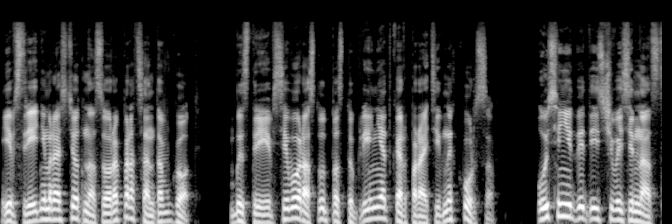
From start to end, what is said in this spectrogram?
и в среднем растет на 40% в год. Быстрее всего растут поступления от корпоративных курсов. Осенью 2018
